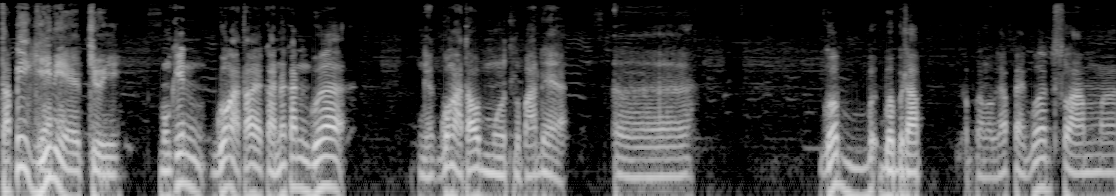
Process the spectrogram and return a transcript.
Tapi gini ya, ya cuy. Mungkin gue nggak tahu ya karena kan gue nggak gue nggak tahu menurut lu pada. Ya uh, gue beberapa beberapa ya gue selama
